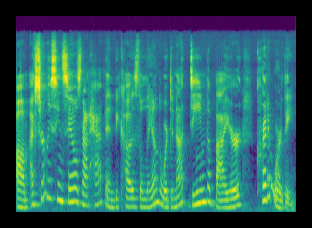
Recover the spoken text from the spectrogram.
Um, I've certainly seen sales not happen because the landlord did not deem the buyer creditworthy.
